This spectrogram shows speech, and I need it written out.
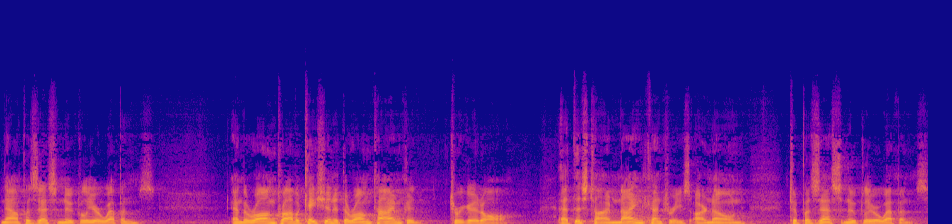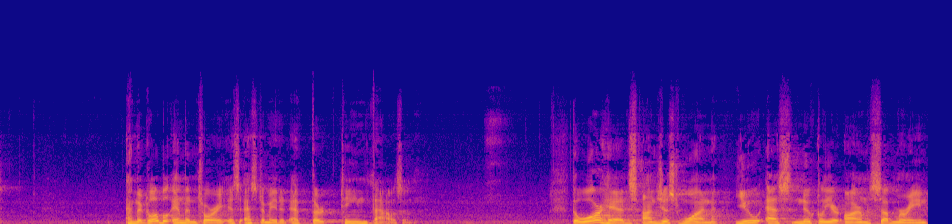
now possess nuclear weapons. And the wrong provocation at the wrong time could trigger it all. At this time, nine countries are known to possess nuclear weapons. And the global inventory is estimated at 13,000. The warheads on just one U.S. nuclear armed submarine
